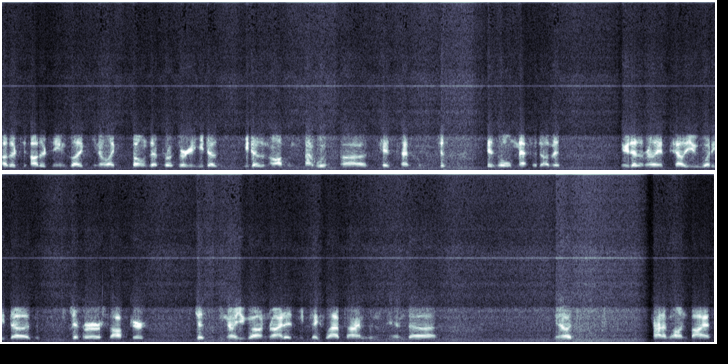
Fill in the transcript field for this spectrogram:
other other teams like you know like Bones at Pro Circuit, he does he does an awesome job with uh, his testing, just his whole method of it. He doesn't really tell you what he does. It's stiffer or softer. Just you know, you go out and ride it, and he takes lap times, and and uh, you know, it's kind of unbiased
